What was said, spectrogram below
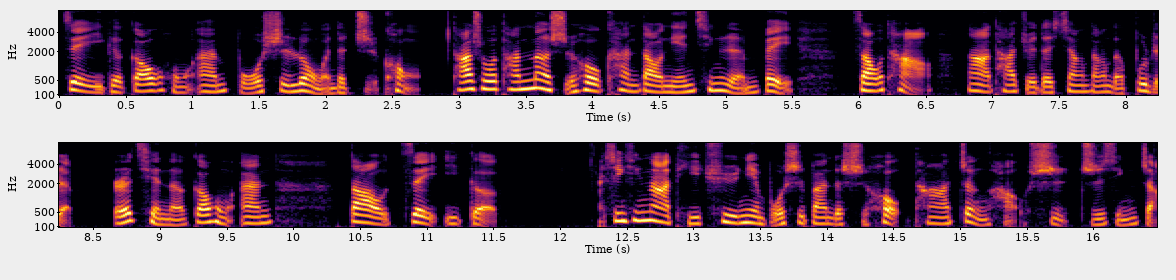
这一个高虹安博士论文的指控。他说他那时候看到年轻人被糟蹋，那他觉得相当的不忍。而且呢，高红安到这一个辛辛那提去念博士班的时候，他正好是执行长。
